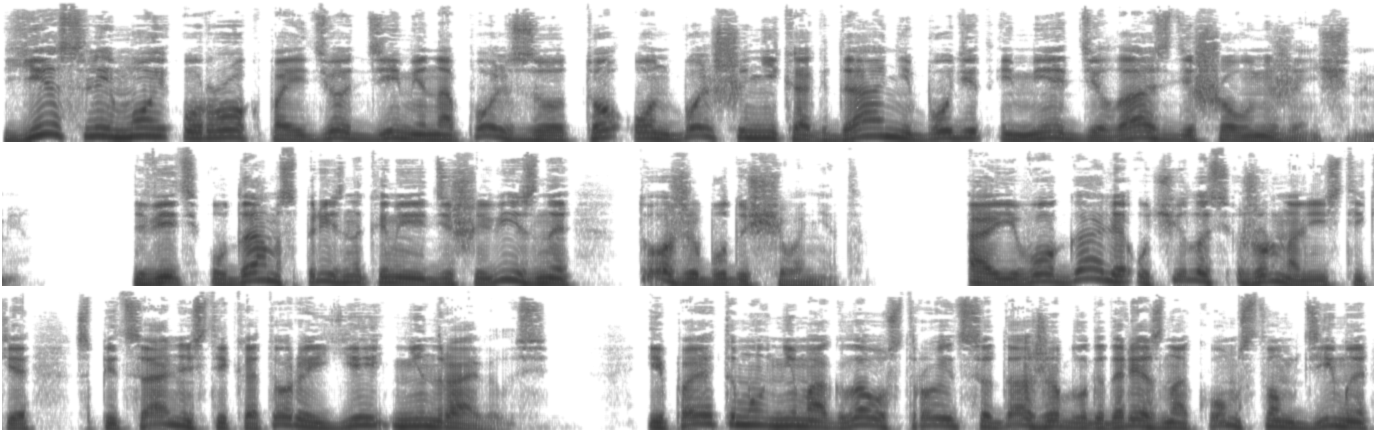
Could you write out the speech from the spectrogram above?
Если мой урок пойдет Диме на пользу, то он больше никогда не будет иметь дела с дешевыми женщинами. Ведь у дам с признаками дешевизны тоже будущего нет. А его Галя училась журналистике, специальности которой ей не нравилась и поэтому не могла устроиться даже благодаря знакомствам Димы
